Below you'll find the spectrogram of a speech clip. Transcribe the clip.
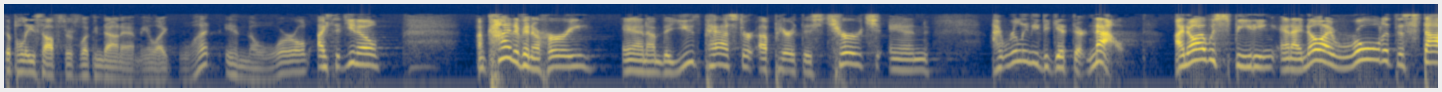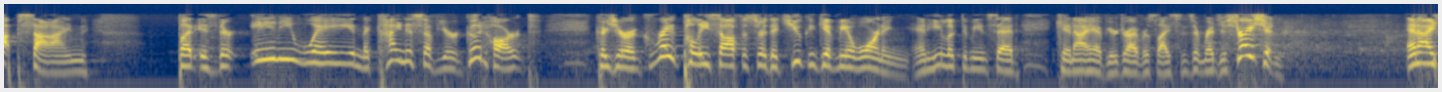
The police officer's looking down at me like, What in the world? I said, You know, I'm kind of in a hurry and I'm the youth pastor up here at this church, and I really need to get there. Now, I know I was speeding, and I know I rolled at the stop sign, but is there any way in the kindness of your good heart, because you're a great police officer, that you can give me a warning? And he looked at me and said, Can I have your driver's license and registration? And I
